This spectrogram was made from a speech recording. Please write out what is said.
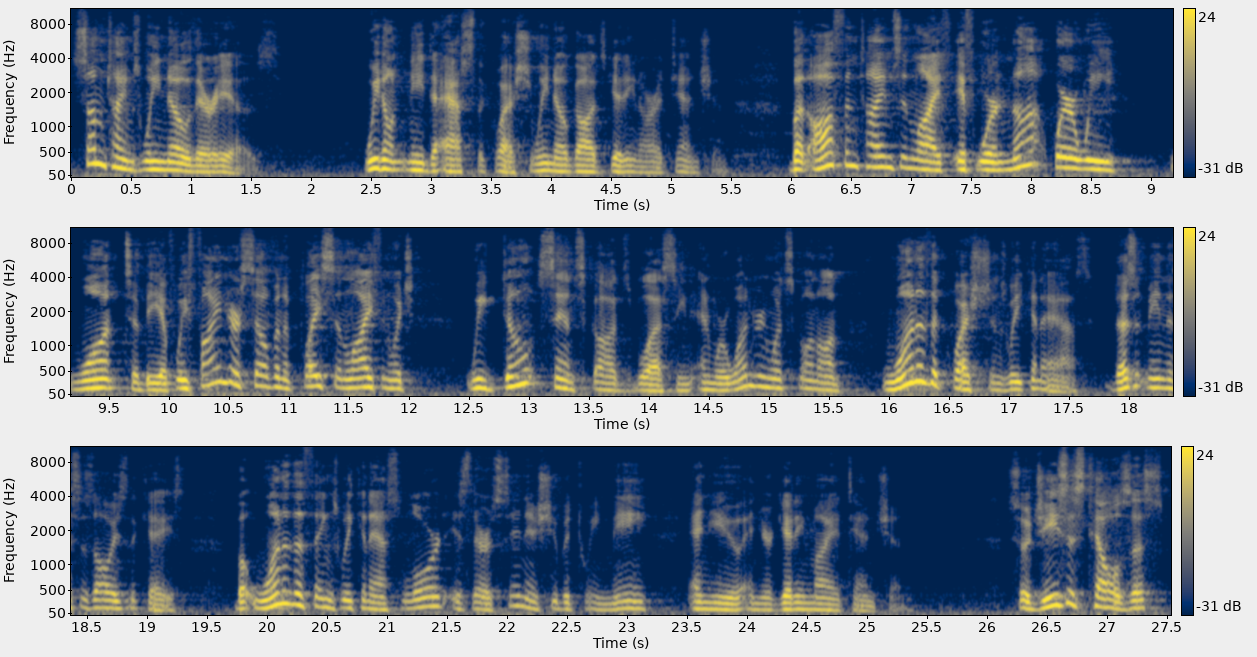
Sometimes we know there is. We don't need to ask the question. We know God's getting our attention. But oftentimes in life, if we're not where we want to be, if we find ourselves in a place in life in which we don't sense God's blessing and we're wondering what's going on, one of the questions we can ask doesn't mean this is always the case, but one of the things we can ask, Lord, is there a sin issue between me and you, and you're getting my attention? So Jesus tells us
